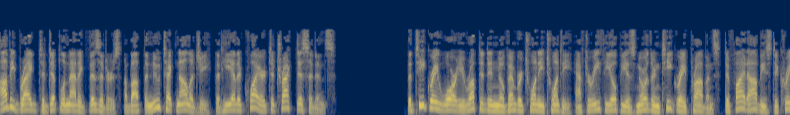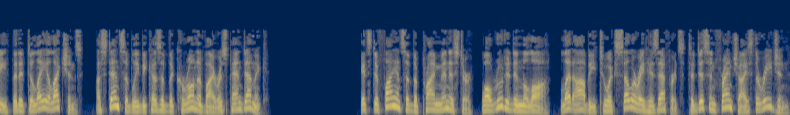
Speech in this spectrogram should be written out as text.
Abiy bragged to diplomatic visitors about the new technology that he had acquired to track dissidents. The Tigray War erupted in November 2020 after Ethiopia's northern Tigray province defied Abiy's decree that it delay elections, ostensibly because of the coronavirus pandemic. Its defiance of the prime minister, while rooted in the law, led Abiy to accelerate his efforts to disenfranchise the region.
